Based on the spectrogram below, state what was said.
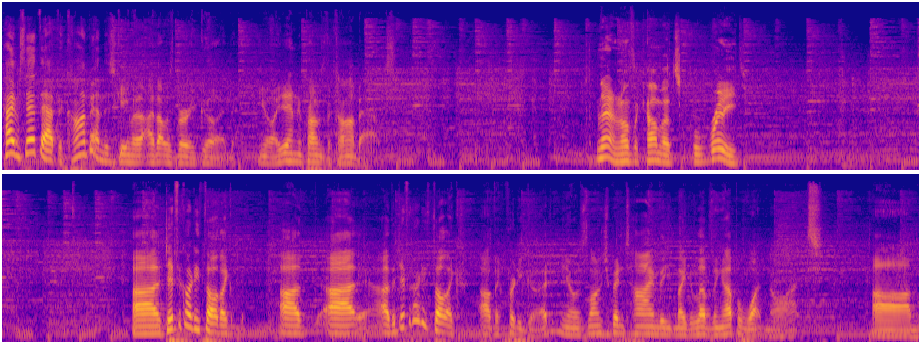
having said that, the combat in this game I, I thought was very good. You know, I didn't have any problems with the combat. Yeah, no, the combat's great. Uh, difficulty felt like uh, uh, uh, the difficulty felt like uh, like pretty good. You know, as long as you spend time like leveling up and whatnot. um,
